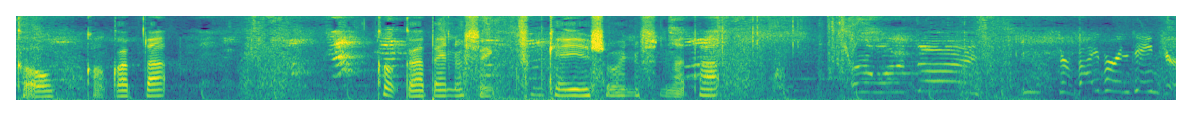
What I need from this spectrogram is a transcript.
Cool. Can't grab that. Can't grab anything from Chaos or anything like that. Survivor in danger.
